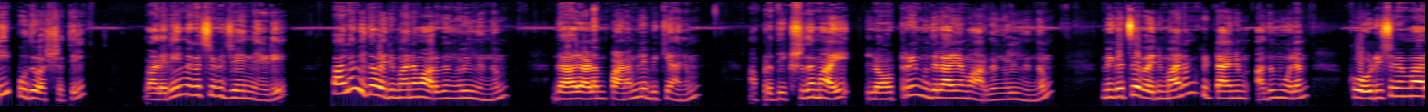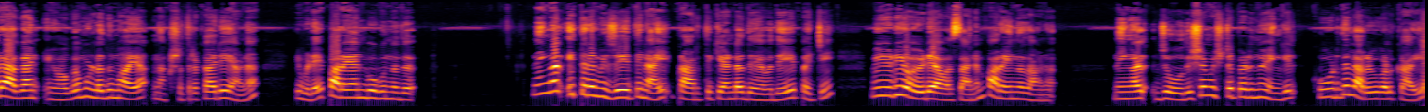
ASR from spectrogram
ഈ പുതുവർഷത്തിൽ വളരെ മികച്ച വിജയം നേടി പലവിധ വരുമാന മാർഗങ്ങളിൽ നിന്നും ധാരാളം പണം ലഭിക്കാനും അപ്രതീക്ഷിതമായി ലോട്ടറി മുതലായ മാർഗങ്ങളിൽ നിന്നും മികച്ച വരുമാനം കിട്ടാനും അതുമൂലം കോടീശ്വരന്മാരാകാൻ യോഗമുള്ളതുമായ നക്ഷത്രക്കാരെയാണ് ഇവിടെ പറയാൻ പോകുന്നത്. നിങ്ങൾ ഇത്തരം വിജയത്തിനായി പ്രാർത്ഥിക്കേണ്ട ദേവതയെപ്പറ്റി വീഡിയോയുടെ അവസാനം പറയുന്നതാണ്. നിങ്ങൾ ജ്യോതിഷം ഇഷ്ടപ്പെടുന്നുവെങ്കിൽ കൂടുതൽ അറിവുകൾക്കായി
